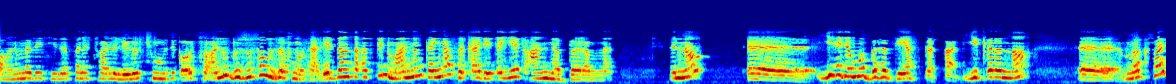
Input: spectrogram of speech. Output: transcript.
አሁንም መቤት የዘፈነችው አሉ፣ ሌሎችም ሙዚቃዎቹ አሉ። ብዙ ሰው ዘፍኖታል። የዛን ሰዓት ግን ማንም ከኛ ፍቃድ የጠየቅ አልነበረም እና ይሄ ደግሞ በህግ ያስቀጣል። ይቅርና መክፈል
